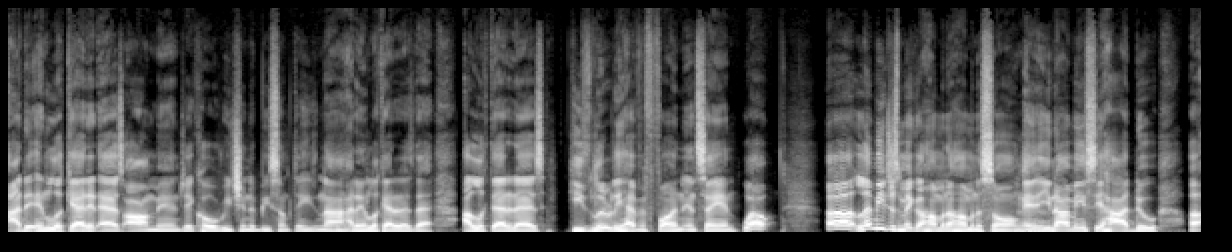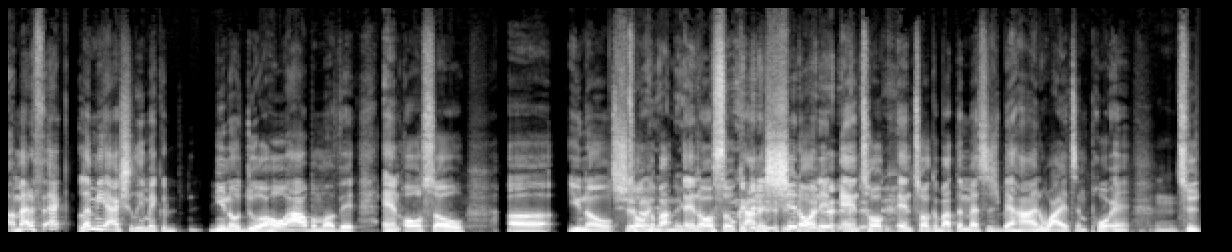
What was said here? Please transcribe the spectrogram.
I didn't look at it as, oh man, J. Cole reaching to be something he's not. Mm-hmm. I didn't look at it as that. I looked at it as he's literally having fun and saying, well, uh, let me just make a humming a humming a song, Mm-hmm. and you know what I mean. See how I do. Uh, a matter of fact, let me actually make a, you know, do a whole album of it, and also, uh, you know, Shit talk about and also kind of shit on it and talk and talk about the message behind why it's important Mm-hmm. to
